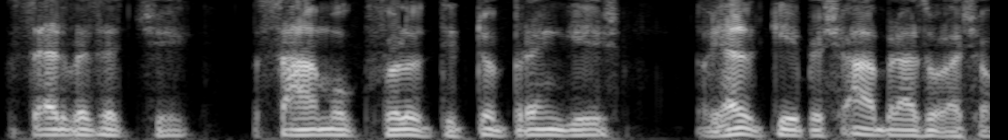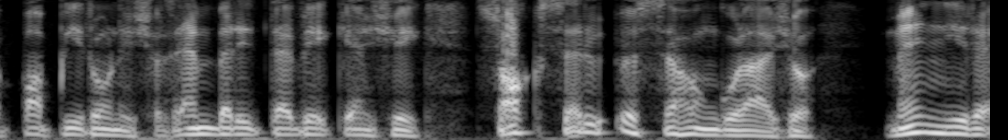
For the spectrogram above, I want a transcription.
a szervezettség, a számok fölötti töprengés, a jelképes ábrázolás a papíron és az emberi tevékenység szakszerű összehangolása mennyire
